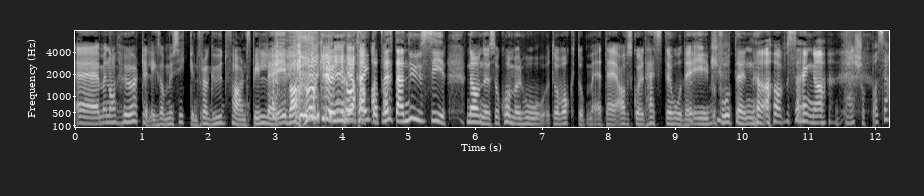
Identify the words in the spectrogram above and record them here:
eh, men han hørte liksom musikken fra gudfaren spille i bakgrunnen, og tenkte at hvis jeg nå sier navnet, så kommer hun til å våkne opp med et avskåret hestehode i fotenden av senga. Det er såpass, ja.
